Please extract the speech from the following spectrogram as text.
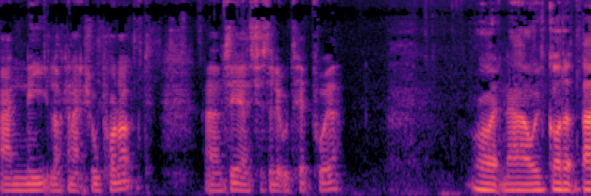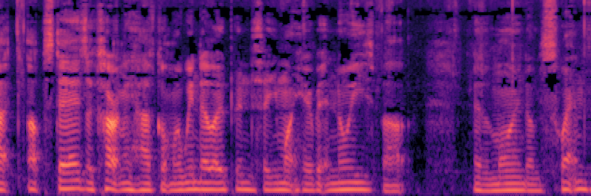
and neat like an actual product. Um, so yeah, it's just a little tip for you. Right now we've got it back upstairs. I currently have got my window open, so you might hear a bit of noise, but never mind, I'm sweating.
